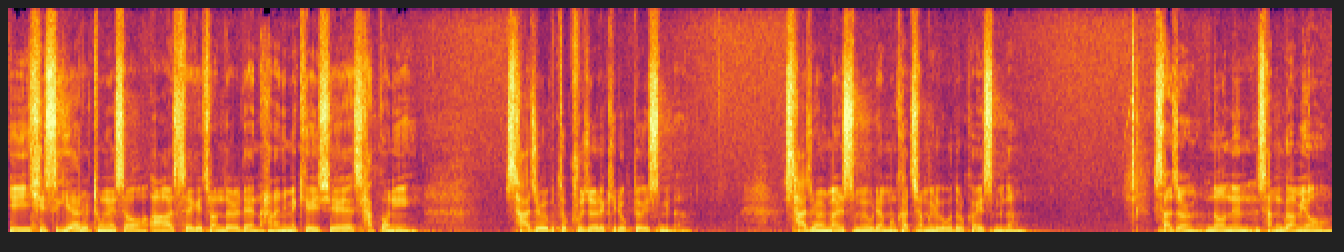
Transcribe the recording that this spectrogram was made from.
이 히스기야를 통해서 아하스에게 전달된 하나님의 계시의 사건이 4절부터 9절에 기록되어 있습니다. 4절 말씀을 우리 한번 같이 한번 읽어보도록 하겠습니다. 4절 너는 삼가며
